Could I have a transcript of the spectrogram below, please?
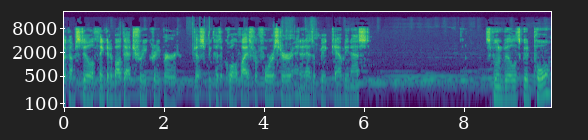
Like I'm still thinking about that tree creeper just because it qualifies for Forester and it has a big cavity nest. Spoonbill is good pull.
